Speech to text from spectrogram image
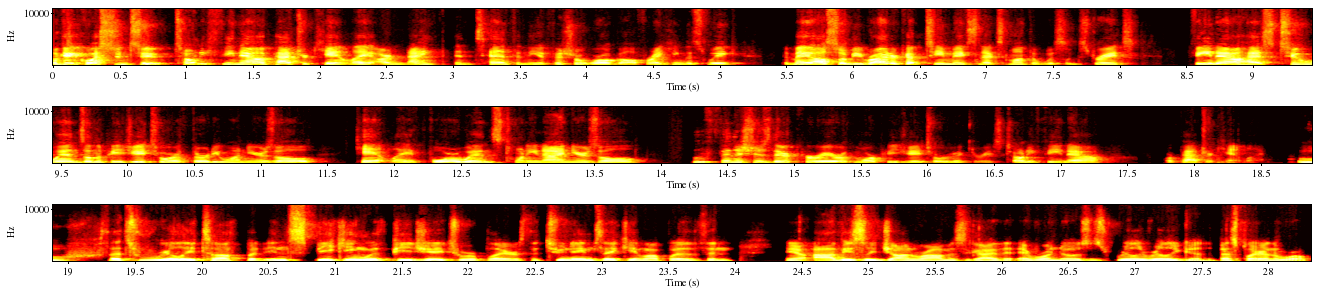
Okay, question two. Tony Finau and Patrick Cantlay are ninth and 10th in the official World Golf ranking this week. They may also be Ryder Cup teammates next month at Whistling Straits. Finau has two wins on the PGA Tour, 31 years old. Cantlay, four wins, 29 years old. Who finishes their career with more PGA Tour victories, Tony Finau or Patrick Cantlay? Ooh, that's really tough. But in speaking with PGA Tour players, the two names they came up with, and you know, obviously John Rahm is a guy that everyone knows is really, really good, the best player in the world.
